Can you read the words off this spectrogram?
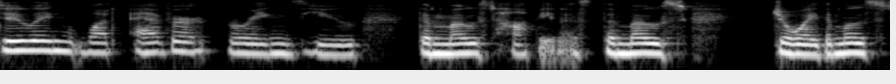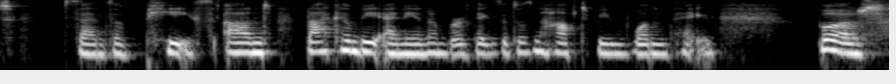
doing whatever brings you the most happiness, the most joy, the most sense of peace. And that can be any number of things. It doesn't have to be one thing. But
